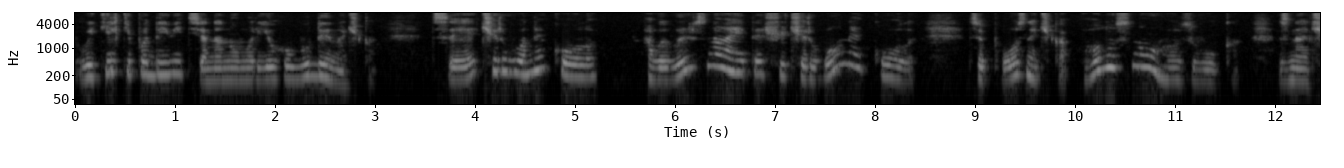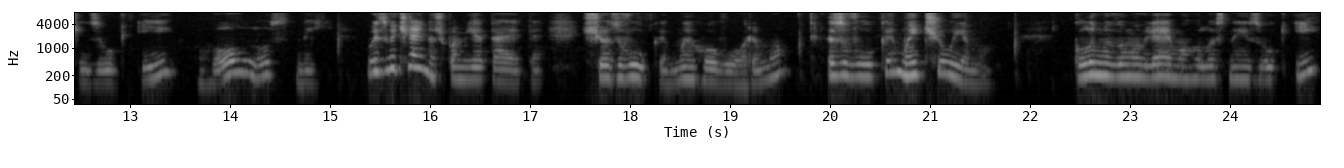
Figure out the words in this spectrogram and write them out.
Ви тільки подивіться на номер його будиночка. Це червоне коло. А ви, ви ж знаєте, що червоне коло це позначка голосного звука. Значить, звук І голосний. Ви, звичайно ж, пам'ятаєте, що звуки ми говоримо, звуки ми чуємо. Коли ми вимовляємо голосний звук І,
